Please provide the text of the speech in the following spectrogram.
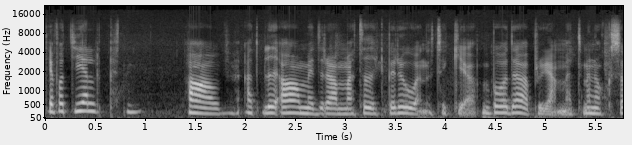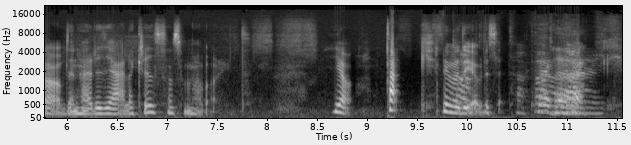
jag har fått hjälp av att bli av med dramatikberoende tycker jag. Både av programmet men också av den här rejäla krisen som har varit. Ja, tack. Det var tack. det jag ville säga. Tack. tack.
